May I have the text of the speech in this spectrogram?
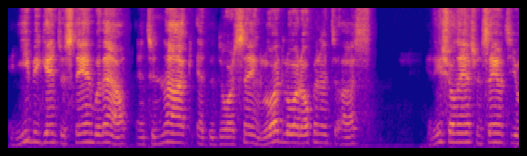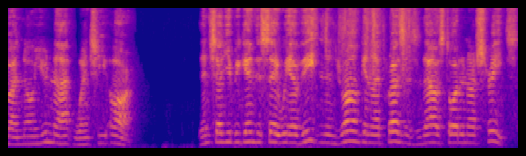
and ye begin to stand without, and to knock at the door, saying, Lord, Lord, open unto us. And he shall answer and say unto you, I know you not whence ye are. Then shall you begin to say, We have eaten and drunk in thy presence, and thou hast taught in our streets.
